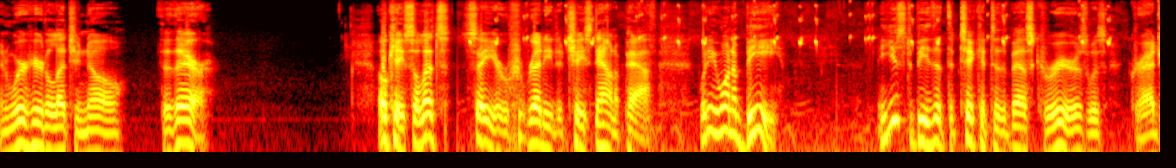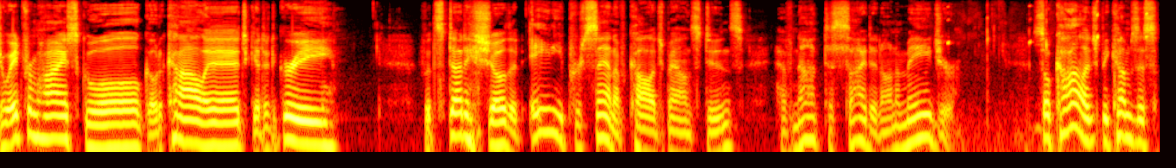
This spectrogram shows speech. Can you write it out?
and we're here to let you know they're there. Okay, so let's say you're ready to chase down a path. What do you want to be? It used to be that the ticket to the best careers was graduate from high school, go to college, get a degree. But studies show that 80% of college-bound students have not decided on a major. So college becomes this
